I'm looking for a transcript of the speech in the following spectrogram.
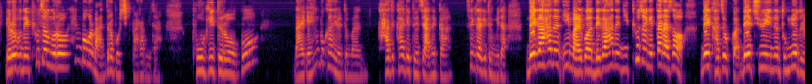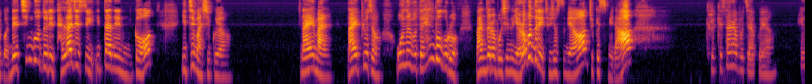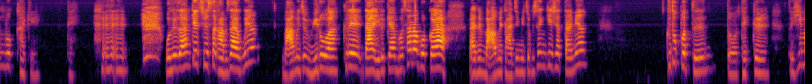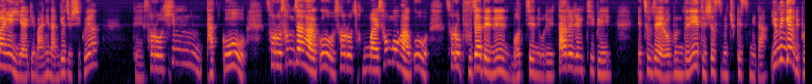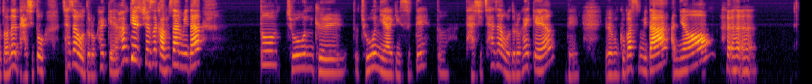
여러분의 표정으로 행복을 만들어 보시기 바랍니다. 복이 들어오고 나에게 행복한 일들만 가득하게 되지 않을까 생각이 듭니다. 내가 하는 이 말과 내가 하는 이 표정에 따라서 내 가족과 내 주위에 있는 동료들과 내 친구들이 달라질 수 있다는 것 잊지 마시고요. 나의 말, 나의 표정, 오늘부터 행복으로 만들어 보시는 여러분들이 되셨으면 좋겠습니다. 그렇게 살아보자고요. 행복하게. 네. 오늘도 함께 해주셔서 감사하고요. 마음이 좀 위로와 그래 나 이렇게 한번 살아볼 거야 라는 마음의 다짐이 좀 생기셨다면 구독 버튼 또 댓글 또 희망의 이야기 많이 남겨주시고요. 네, 서로 힘 받고 서로 성장하고 서로 정말 성공하고 서로 부자 되는 멋진 우리 따르릉 TV 애청자 여러분들이 되셨으면 좋겠습니다. 유민경 리포터는 다시 또 찾아오도록 할게요. 함께 해주셔서 감사합니다. 또 좋은 글, 또 좋은 이야기 있을 때 또 다시 찾아오도록 할게요. 네. 여러분 고맙습니다. 안녕.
